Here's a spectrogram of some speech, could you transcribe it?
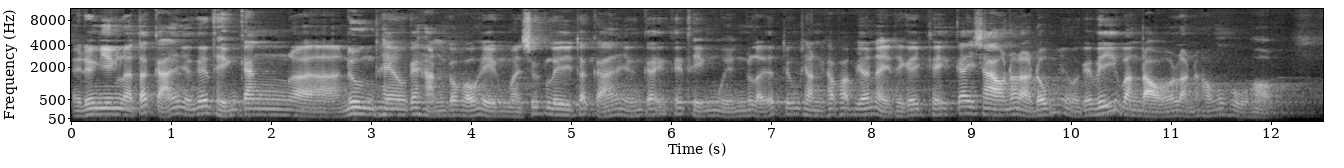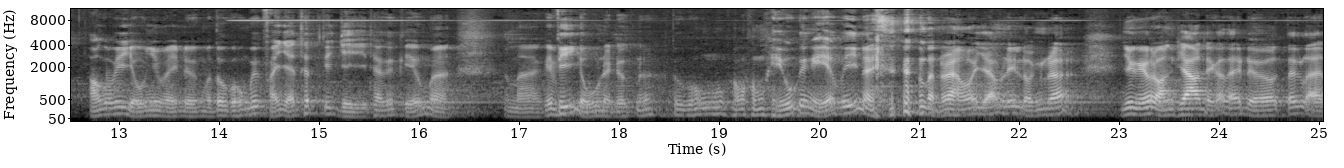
thì đương nhiên là tất cả những cái thiện căn là nương theo cái hạnh của phổ hiền mà xuất ly tất cả những cái cái thiện nguyện cái lợi ích chúng sanh khắp pháp giới này thì cái cái cái sau nó là đúng nhưng mà cái ví ban đầu là nó không có phù hợp. Không có ví dụ như vậy được mà tôi cũng không biết phải giải thích cái gì theo cái kiểu mà mà cái ví dụ này được nữa. Tôi cũng không, không, không hiểu cái nghĩa ví này. Thành ra không có dám lý luận đó nhưng kiểu đoạn sau thì có thể được tức là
